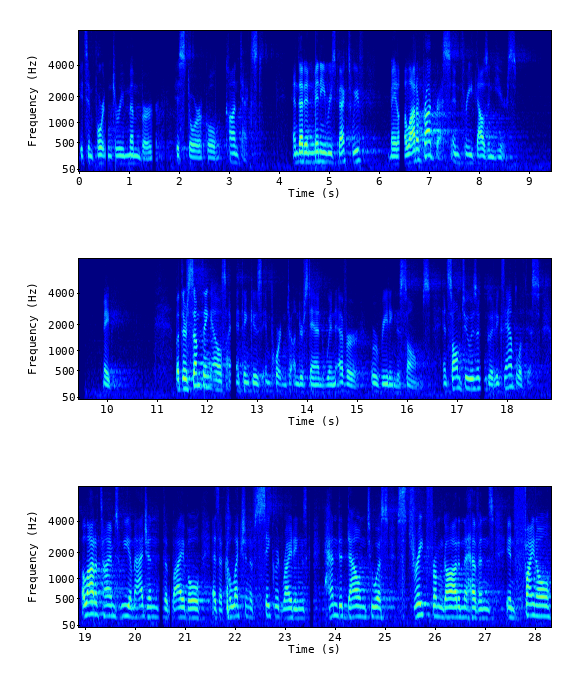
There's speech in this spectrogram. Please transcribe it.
it's important to remember historical context. And that in many respects, we've made a lot of progress in 3,000 years. Maybe. But there's something else I think is important to understand whenever we're reading the Psalms. And Psalm 2 is a good example of this. A lot of times we imagine the Bible as a collection of sacred writings handed down to us straight from God in the heavens in final,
